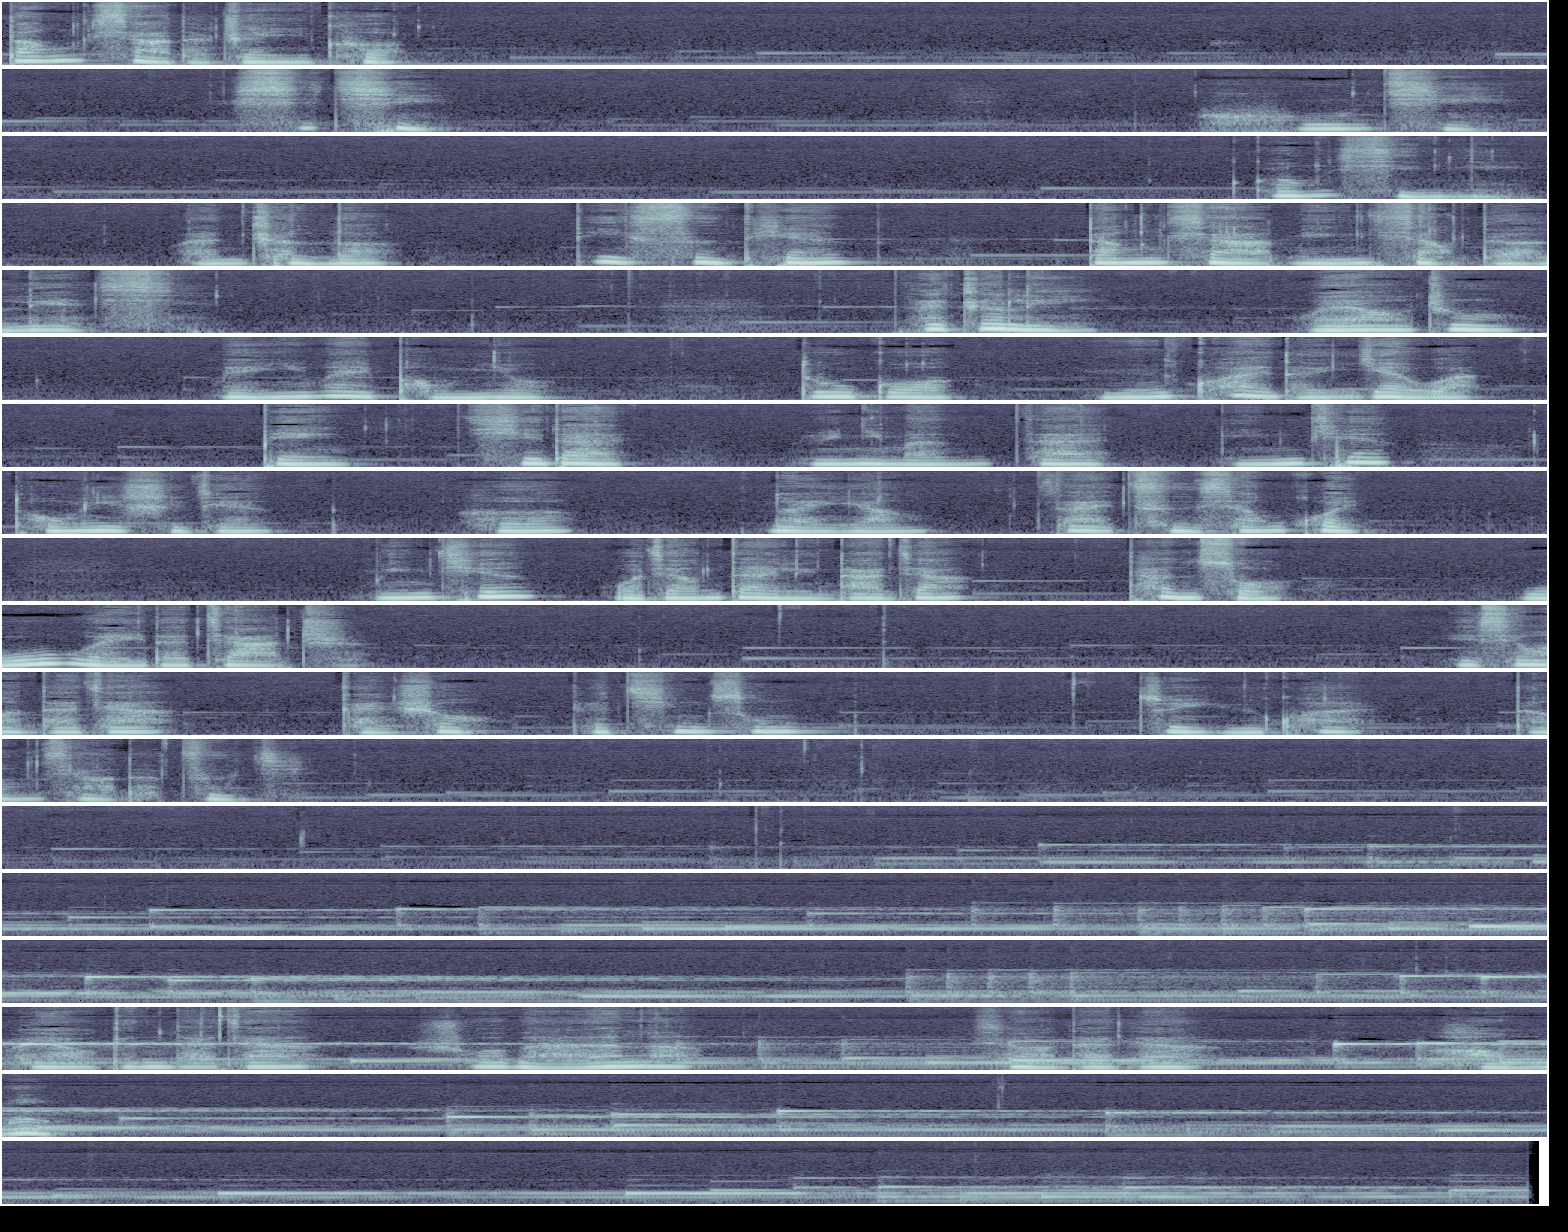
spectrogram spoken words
当下的这一刻。吸气，呼气。恭喜你，完成了第四天当下冥想的练习。在这里，我要祝每一位朋友度过愉快的夜晚，并期待与你们在明天同一时间和暖阳再次相会。明天我将带领大家探索无为的价值，也希望大家感受。这轻松、最愉快当下的自己。我要跟大家说晚安了，希望大家好梦。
